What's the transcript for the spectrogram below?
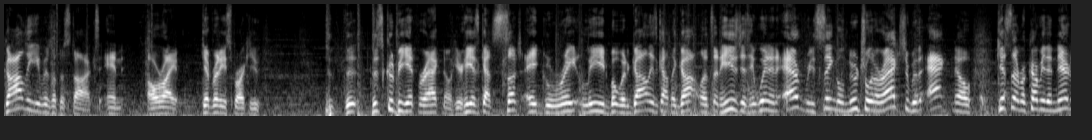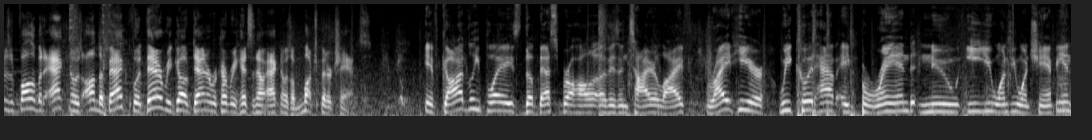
Godly evens up the stocks. And all right, get ready, Sparky. This could be it for Acno here. He has got such a great lead, but when Godly's got the gauntlets and he's just winning every single neutral interaction with Acno, gets that recovery, the Nair doesn't follow, but Acno is on the back foot. There we go. Downer recovery hits, and now Acno has a much better chance if Godly plays the best Brawlhalla of his entire life, right here, we could have a brand new EU 1v1 champion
